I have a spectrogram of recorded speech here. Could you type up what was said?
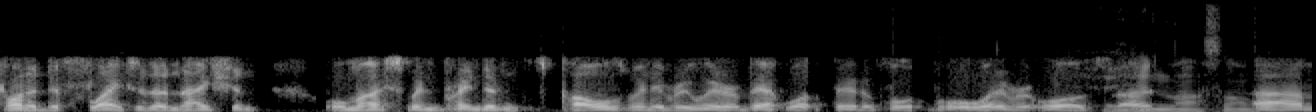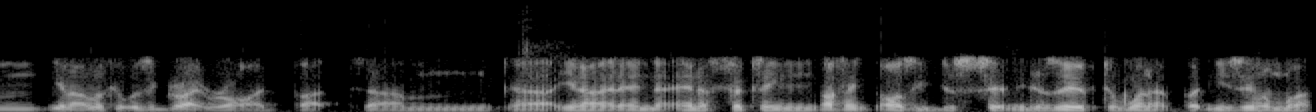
kind of deflated a nation almost when Brendan's poles went everywhere about what third or fourth ball, whatever it was. It So, didn't last long. um, you know, look, it was a great ride, but um, uh, you know, and, and a fitting. I think Aussie just certainly deserved to win it, but New Zealand were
